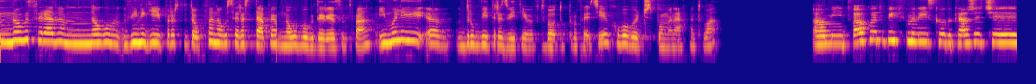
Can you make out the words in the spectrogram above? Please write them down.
много се радвам, много, винаги просто толкова много се разтапя. Много благодаря за това. Има ли а, друг вид развитие в твоята професия? Хубаво е, че споменахме това. Ами, това, което бих нали, искал да кажа е, че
